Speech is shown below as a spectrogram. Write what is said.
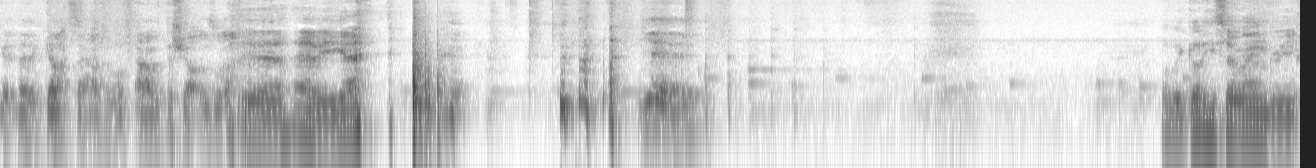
Get the guts out of the, out of the shot as well. Yeah, there we go. Yeah. Oh my god, he's so angry.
